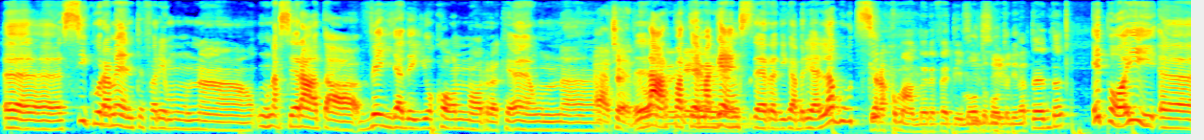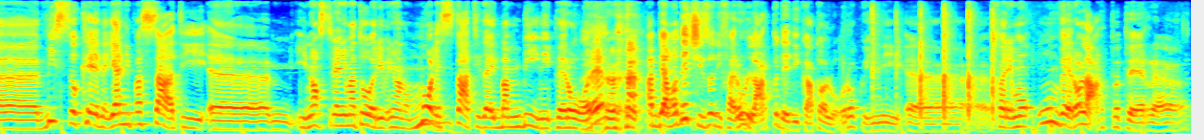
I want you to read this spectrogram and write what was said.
eh, sicuramente faremo una, una serata Veglia degli O'Connor che è un eh, Ah, certo, LARP a che- tema gangster di Gabriella Che Guzzi. raccomando, in effetti, Sì, molto sì. molto divertente. E poi, eh, visto che negli anni passati eh, i nostri animatori venivano molestati dai bambini per ore, abbiamo deciso di fare un LARP dedicato a loro, quindi eh, faremo un vero LARP per,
